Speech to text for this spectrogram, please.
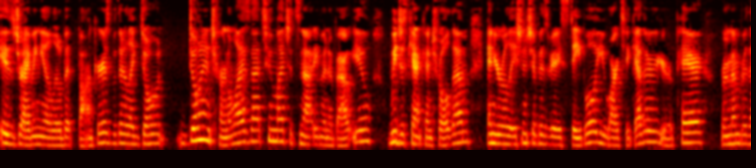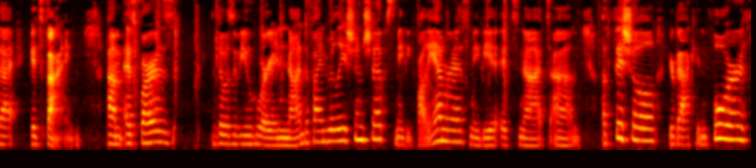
is driving you a little bit bonkers but they're like don't don't internalize that too much. It's not even about you. We just can't control them. And your relationship is very stable. You are together. You're a pair. Remember that. It's fine. Um, as far as those of you who are in non-defined relationships, maybe polyamorous, maybe it's not um, official, you're back and forth.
